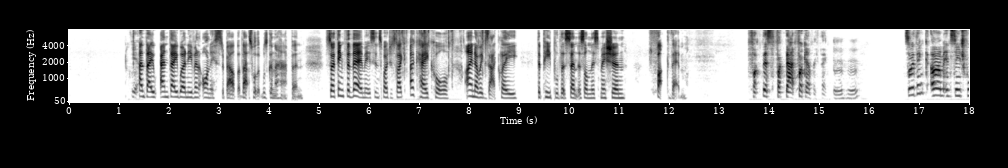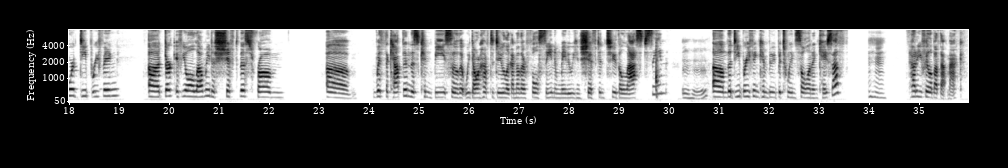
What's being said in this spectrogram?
Yeah. And they and they weren't even honest about that. That's what was going to happen. So I think for them, it's inspired. It's like, okay, cool. I know exactly the people that sent us on this mission. Fuck them. Fuck this, fuck that, fuck everything. Mm-hmm. So I think um, in stage four debriefing, uh, Dirk, if you'll allow me to shift this from um, with the captain, this can be so that we don't have to do like another full scene, and maybe we can shift into the last scene. Mm-hmm. Um, the debriefing can be between Solon and Kaseth. Mm-hmm. How do you feel about that, Mac?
